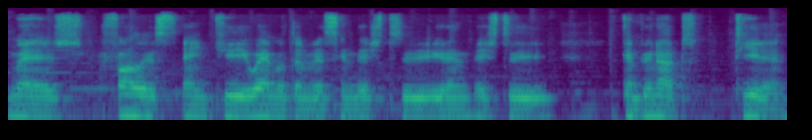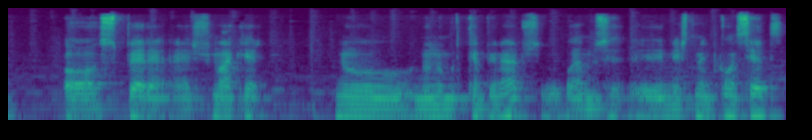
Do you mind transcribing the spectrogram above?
mas fala-se em que o Hamilton, vencendo este, este campeonato, tira ou supera a Schumacher no, no número de campeonatos, ambos eh, neste momento com 7,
